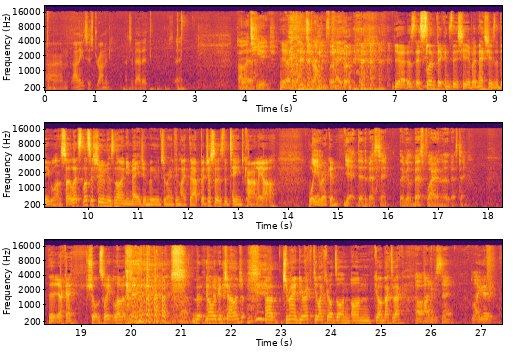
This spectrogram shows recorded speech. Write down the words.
um, I think it's just Drummond. That's about it. So oh, Yeah. that's huge. Yeah. Lance Drummond's the favorite. Yeah, there's, it's slim pickings this year, but next year's the big one. So let's let's assume there's not any major moves or anything like that. But just as the teams currently are, what do you reckon? Yeah, they're the best team. they've got the best player and they're the best team. Uh, Okay, short and sweet, love it. no, no one can challenge it. Uh, Jermaine, do you reckon do you like your odds on on going back to back? Oh, 100%. Like it.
